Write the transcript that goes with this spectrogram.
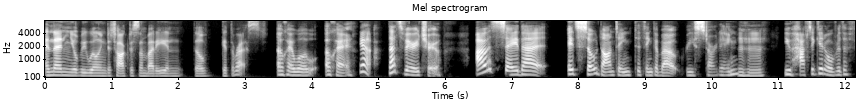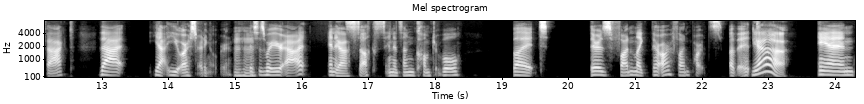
and then you'll be willing to talk to somebody, and they'll get the rest. Okay. Well, okay. Yeah. That's very true. I would say that it's so daunting to think about restarting. Mm-hmm. You have to get over the fact that, yeah, you are starting over. Mhm. This is where you're at, and Yeah. it sucks and it's uncomfortable. But there's fun, like there are fun parts of it. Yeah. And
